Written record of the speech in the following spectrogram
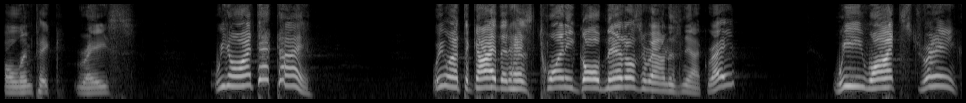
Olympic race. We don't want that guy. We want the guy that has 20 gold medals around his neck, right? We want strength.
